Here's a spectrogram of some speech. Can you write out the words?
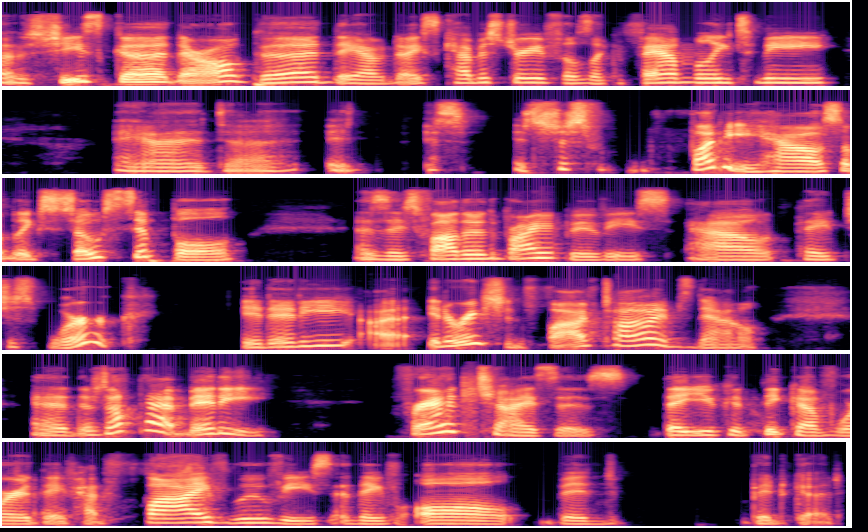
Um, she's good. They're all good. They have nice chemistry. It feels like a family to me, and uh, it, it's it's just funny how something so simple as these Father of the Bride movies, how they just work in any uh, iteration five times now, and there's not that many franchises that you could think of where they've had five movies and they've all been been good.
